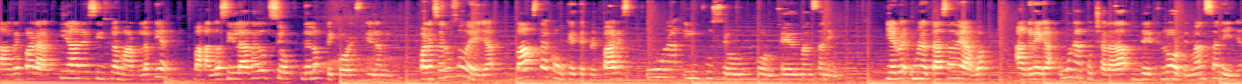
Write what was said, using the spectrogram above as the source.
a reparar y a desinflamar la piel, bajando así la reducción de los picores en la misma. Para hacer uso de ella, basta con que te prepares una infusión con té de manzanilla. Hierve una taza de agua, agrega una cucharada de flor de manzanilla,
